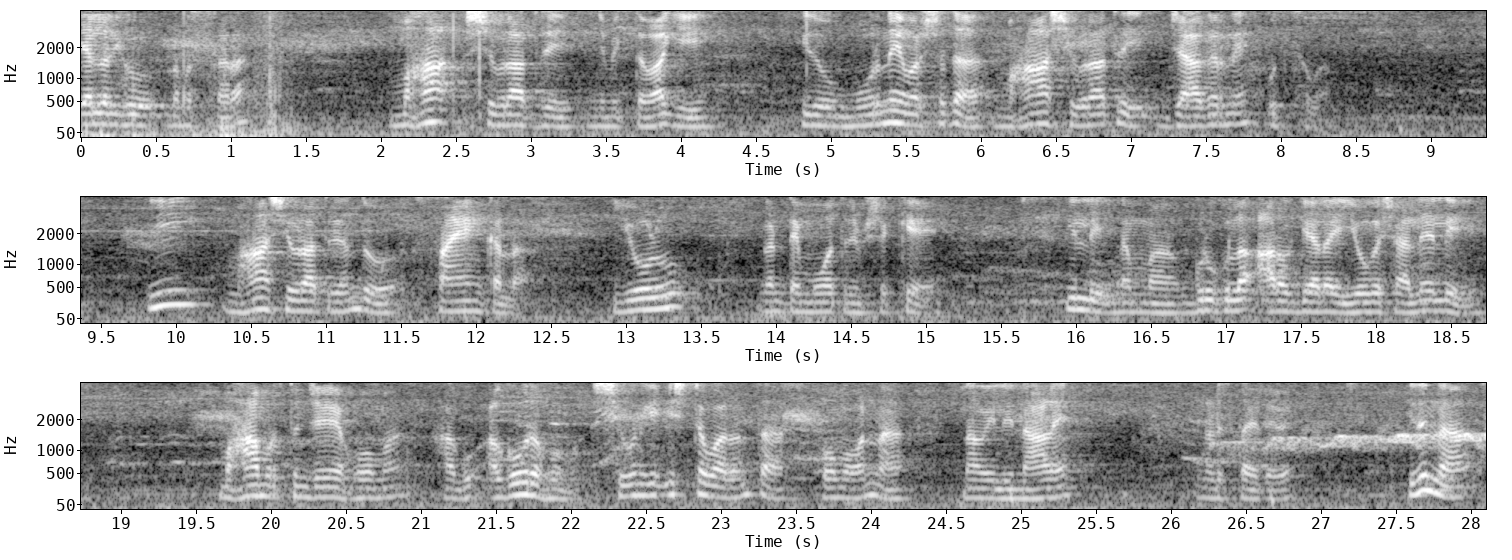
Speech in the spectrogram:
ಎಲ್ಲರಿಗೂ ನಮಸ್ಕಾರ. ಮಹಾಶಿವರಾತ್ರಿ ನಿಮಿತ್ತವಾಗಿ ಇದು ಮೂರನೇ ವರ್ಷದ ಮಹಾಶಿವರಾತ್ರಿ ಜಾಗರಣೆ ಉತ್ಸವ. ಈ ಮಹಾಶಿವರಾತ್ರಿಯಂದು ಸಾಯಂಕಾಲ ಏಳು ಗಂಟೆ ಮೂವತ್ತು ನಿಮಿಷಕ್ಕೆ ಇಲ್ಲಿ ನಮ್ಮ ಗುರುಕುಲ ಆರೋಗ್ಯಾಲಯ ಯೋಗ ಶಾಲೆಯಲ್ಲಿ ಮಹಾಮೃತ್ಯುಂಜಯ ಹೋಮ ಹಾಗೂ ಅಘೋರ ಹೋಮ ಶಿವನಿಗೆ ಇಷ್ಟವಾದಂಥ ಹೋಮವನ್ನು ನಾವಿಲ್ಲಿ ನಾಳೆ ನಡೆಸ್ತಾ ಇದ್ದೇವೆ. ಇದನ್ನು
